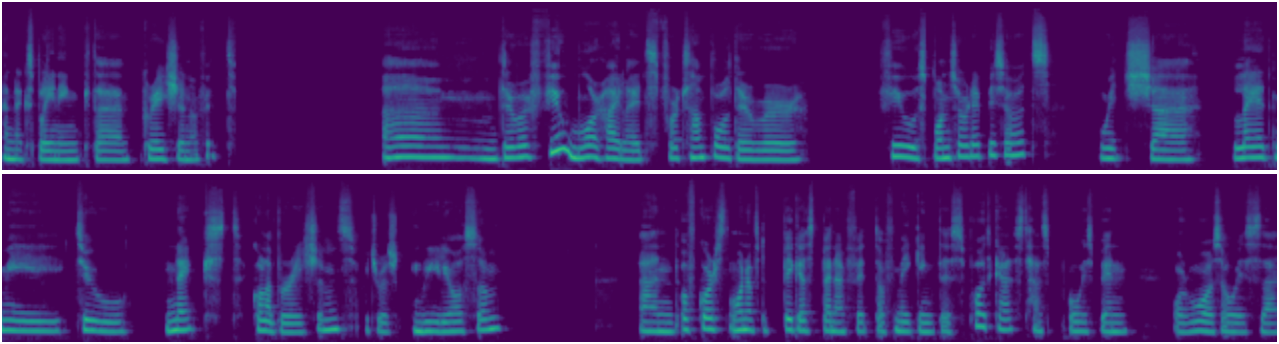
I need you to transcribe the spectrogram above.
and explaining the creation of it. Um, there were a few more highlights. For example, there were few sponsored episodes, which uh, led me to next collaborations, which was really awesome. And of course, one of the biggest benefit of making this podcast has always been, or was always, uh,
